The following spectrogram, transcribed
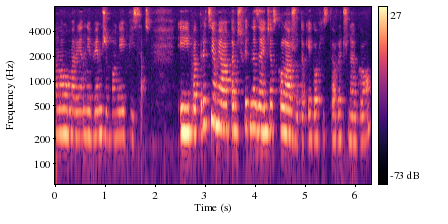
mało Mariannie wiem, żeby o niej pisać. I Patrycja miała tam świetne zajęcia z kolażu takiego historycznego.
